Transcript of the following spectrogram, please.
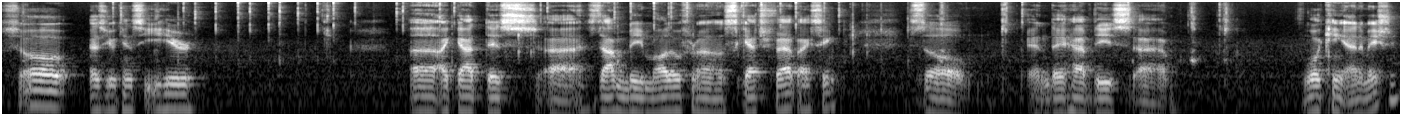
So as you can see here, uh, I got this uh, zombie model from Sketchfab, I think. So, and they have these uh, working animation.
